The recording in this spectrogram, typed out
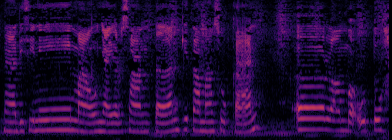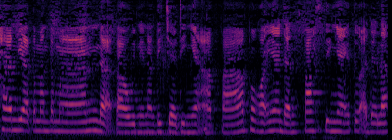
Nah di sini mau nyayur santan kita masukkan uh, lombok utuhan ya teman-teman. Nggak tahu ini nanti jadinya apa. Pokoknya dan pastinya itu adalah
